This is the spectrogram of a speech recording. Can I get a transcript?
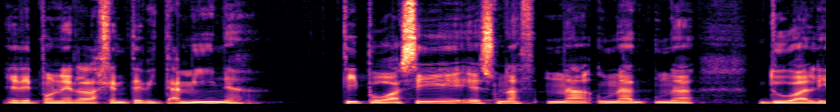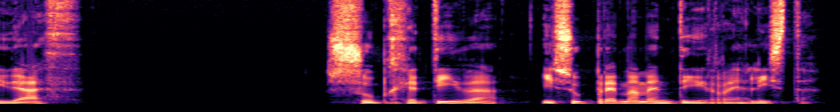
he de poner a la gente vitamina. Tipo, así es una, una, una dualidad subjetiva y supremamente irrealista.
